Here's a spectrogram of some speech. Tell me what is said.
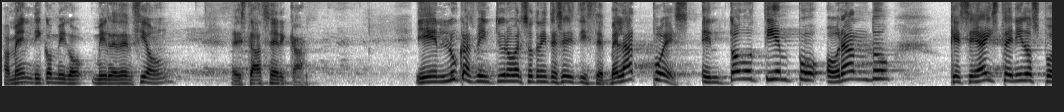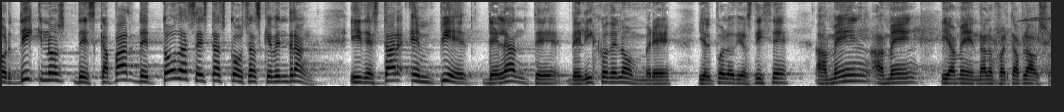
Amén, di conmigo, mi redención está cerca. Y en Lucas 21, verso 36 dice, velad pues en todo tiempo orando que seáis tenidos por dignos de escapar de todas estas cosas que vendrán y de estar en pie delante del Hijo del Hombre. Y el pueblo de Dios dice, amén, amén y amén. Dale un fuerte aplauso.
